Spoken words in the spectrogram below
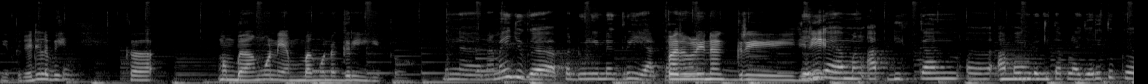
gitu. Jadi lebih ke membangun ya, membangun negeri gitu. Benar, namanya juga peduli negeri ya kan. Peduli negeri. Jadi, Jadi kayak mengabdikan uh, apa hmm. yang udah kita pelajari tuh ke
